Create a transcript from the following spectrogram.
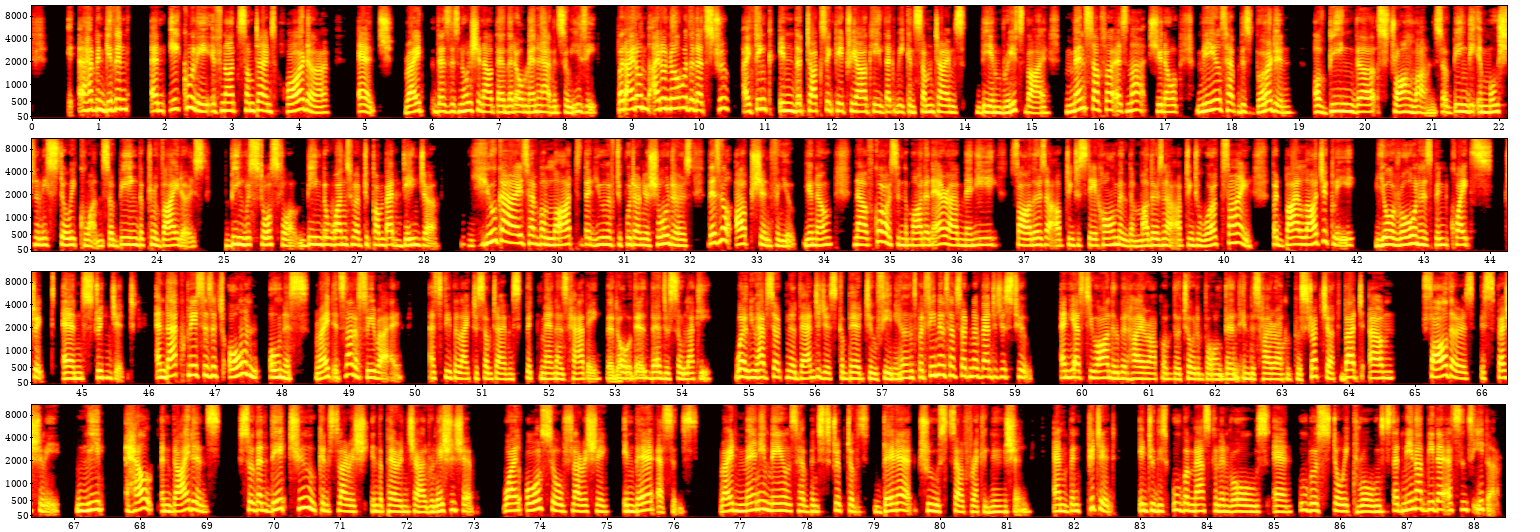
have been given an equally, if not sometimes harder edge, right? There's this notion out there that, oh, men have it so easy. But I don't, I don't know whether that's true. I think in the toxic patriarchy that we can sometimes be embraced by, men suffer as much. You know, males have this burden of being the strong ones, of being the emotionally stoic ones, of being the providers, being resourceful, being the ones who have to combat danger, you guys have a lot that you have to put on your shoulders. There's no option for you, you know? Now, of course, in the modern era, many fathers are opting to stay home and the mothers are opting to work fine. But biologically, your role has been quite strict and stringent. And that places its own onus, right? It's not a free ride, as people like to sometimes pit men as having that, oh, they're, they're just so lucky. Well, you have certain advantages compared to females, but females have certain advantages too. And yes, you are a little bit higher up of the totem pole than in this hierarchical structure. But um, fathers, especially, need help and guidance so that they too can flourish in the parent child relationship while also flourishing in their essence, right? Many males have been stripped of their true self recognition and been pitted into these uber masculine roles and uber stoic roles that may not be their essence either.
